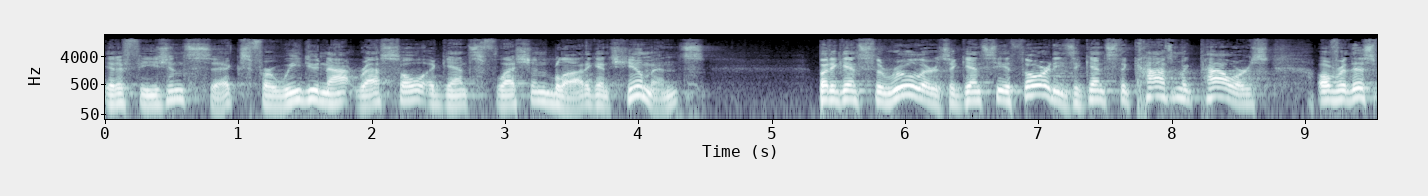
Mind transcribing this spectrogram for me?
at Ephesians 6 For we do not wrestle against flesh and blood, against humans, but against the rulers, against the authorities, against the cosmic powers over this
